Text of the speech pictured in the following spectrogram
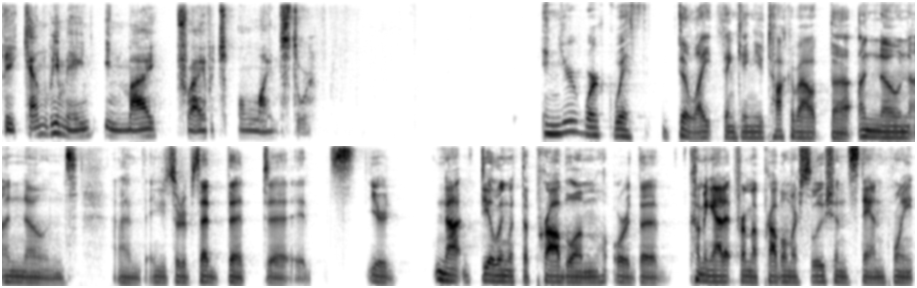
They can remain in my private online store. In your work with delight thinking, you talk about the unknown unknowns, and you sort of said that uh, it's you're not dealing with the problem or the coming at it from a problem or solution standpoint.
